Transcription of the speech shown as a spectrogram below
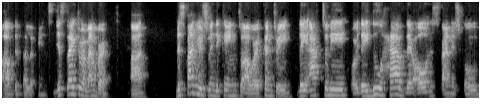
of the Philippines. Just try to remember, uh, the Spaniards, when they came to our country, they actually, or they do have their own Spanish code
